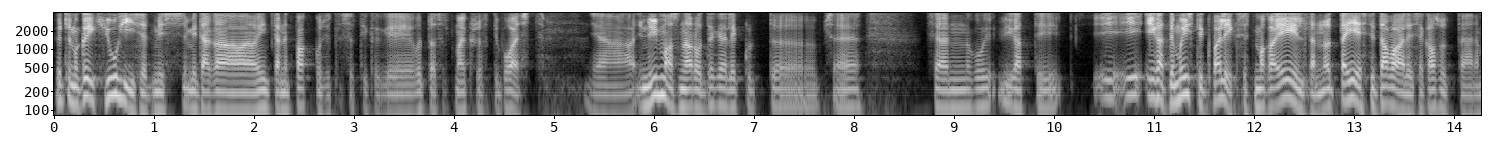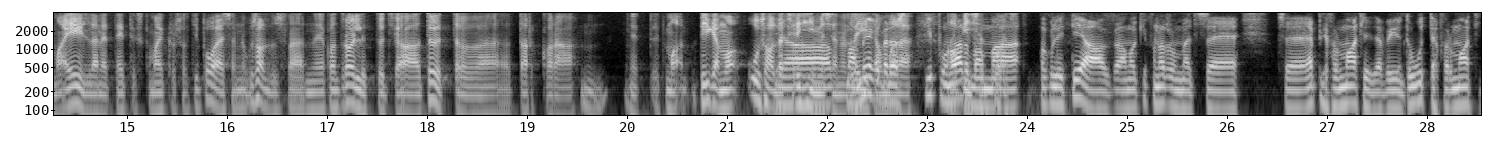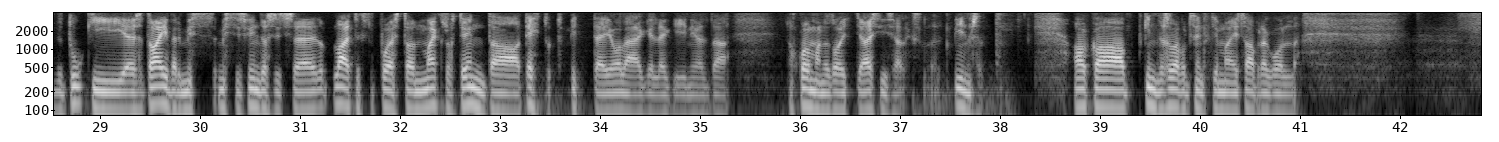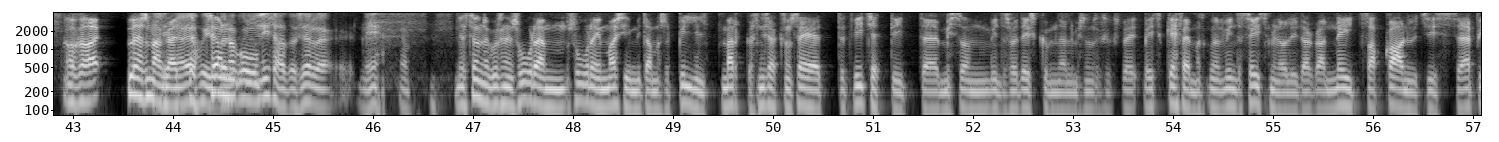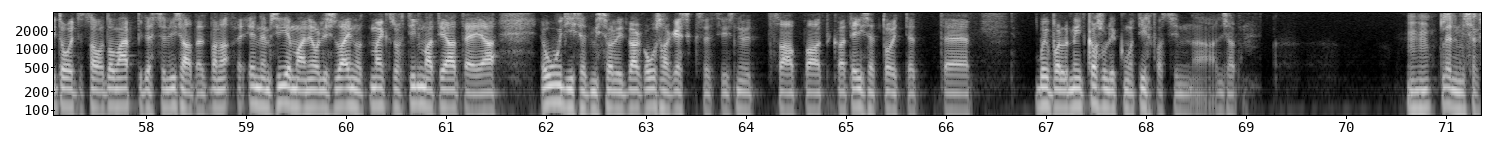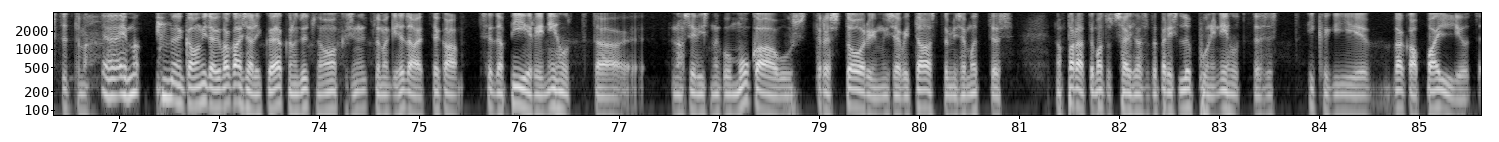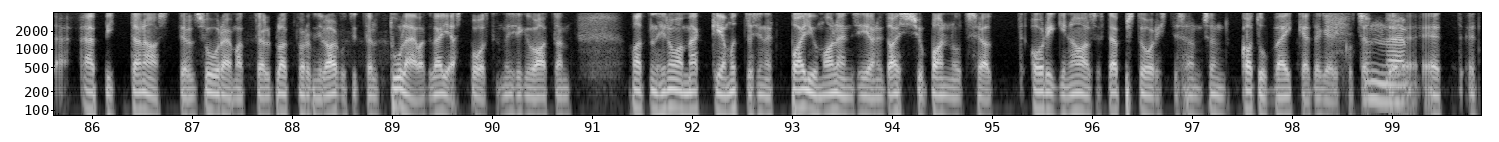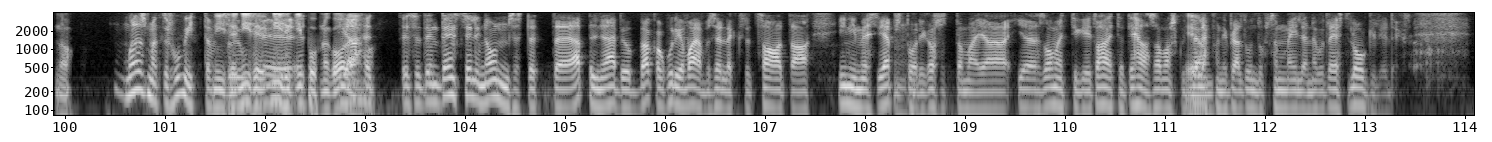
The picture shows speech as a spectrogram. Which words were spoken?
ütleme kõik juhised, mis, mida ka internet pakkus, ütles, et ikkagi võta sealt Microsofti poest. ja, nüüd ma saan aru, tegelikult äh, see, see on nagu igati igati mõistlik valik, sest ma ka eeldan, no täiesti tavalise kasutajana, ma eeldan, et näiteks ka Microsofti poes on usaldusväärne ja kontrollitud ja töötav äh, tarkvara et, et ma pigem usaldaks ja esimesena leida omale. kipun arvama, ma küll ei tea, aga ma kipun arvama, et see, see Apple'i formaatide või nüüd uute formaatide tugi, see driver, mis, mis siis Windowsis laetakse poest, on Microsofti enda tehtud, mitte ei ole kellegi nii-öelda noh, kolmanda tootja asi seal, eks ole, ilmselt. Aga kindel sada protsenti ma ei saa praegu olla. aga ühesõnaga, et, et see on nagu. lisada selle, nii, ja see on nagu selline suurem, suurim asi, mida ma sealt pildilt märkasin, lisaks on see, et, et widget'id, mis on Windows üheteistkümnel, mis on siuksed veits kehvemad, kui nad Windows seitsmel olid, aga neid saab ka nüüd siis äpi tootjad saavad oma äppidesse lisada, et vana, ennem siiamaani oli seal ainult Microsofti ilmateade ja. ja uudised, mis olid väga USA kesksed, siis nüüd saavad ka teised tootjad eh, võib-olla mingit kasulikumat infot sinna lisada mm. -hmm. Glen, mis sa hakkasid ütlema? ei, ma, ega ma midagi väga asjalikku ei hakanud ütlema, ma hakkasin ütlemagi seda, et ega seda piiri nihutada noh, sellist nagu mugavust restore imise või taastamise mõttes. noh, paratamatult sa ei saa seda päris lõpuni nihutada, sest ikkagi väga paljud äpid tänastel suurematel platvormidel, arvutitel tulevad väljastpoolt, et ma isegi vaatan. vaatan siin oma Maci ja mõtlesin, et palju ma olen siia nüüd asju pannud sealt originaalsest App Store'ist ja see on, see on kaduvväike tegelikult, et, äh, et, et noh mõnes mõttes huvitav. nii see, nii see, nii see kipub nagu olema. et see tendents selline on, sest et äh, Apple näeb ju väga kurja vaeva selleks, et saada inimesi App Store'i mhm. kasutama ja, ja ometigi ei taheta teha, samas kui ja. telefoni peal tundub see meile nagu täiesti loogiline, eks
